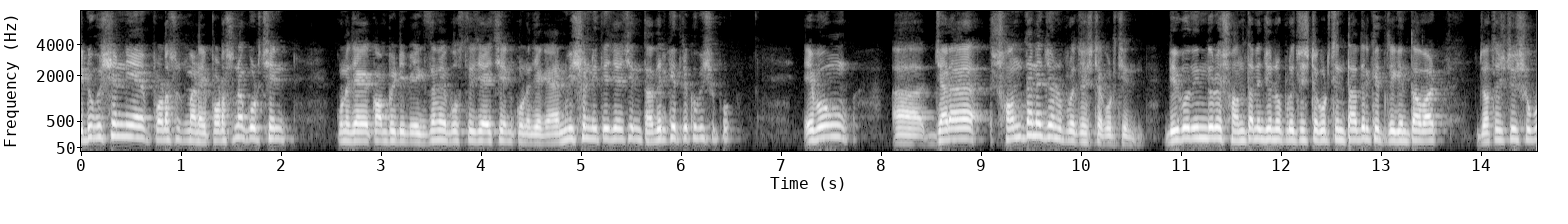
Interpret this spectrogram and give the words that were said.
এডুকেশন নিয়ে পড়াশোনা মানে পড়াশোনা করছেন, কোনো জায়গায় কম্পিটিটিভ এক্সামে বসতে চাইছেন, কোনো জায়গায় অ্যাডমিশন নিতে চাইছেন, তাদের ক্ষেত্রে খুবই শুভ। এবং যারা সন্তানের জন্য প্রচেষ্টা করছেন, দীর্ঘদিন ধরে সন্তানের জন্য প্রচেষ্টা করছেন, তাদের ক্ষেত্রে কিন্তু আবার যথেষ্টই শুভ।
